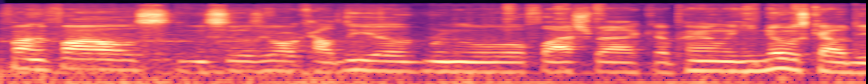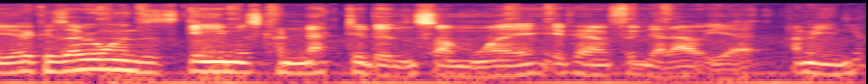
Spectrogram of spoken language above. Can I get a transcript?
find the files. You see there's all Caldia. Bring a little flashback. Apparently he knows Caldia because everyone in this game is connected in some way. If you haven't figured that out yet, I mean,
